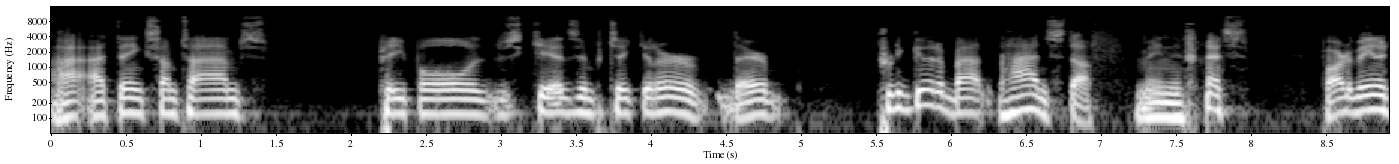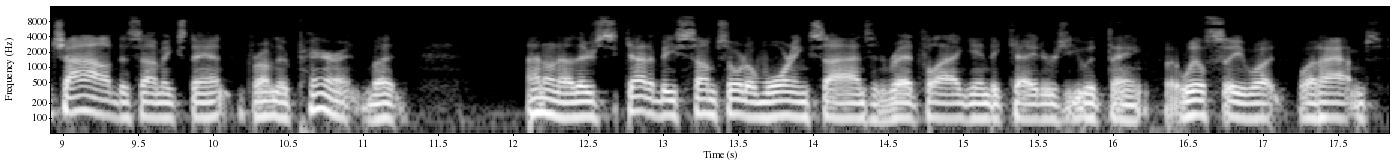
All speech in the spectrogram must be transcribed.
I, I think sometimes people, just kids in particular, they're pretty good about hiding stuff. I mean, that's part of being a child to some extent from their parent, but I don't know. There's got to be some sort of warning signs and red flag indicators, you would think, but we'll see what, what happens.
